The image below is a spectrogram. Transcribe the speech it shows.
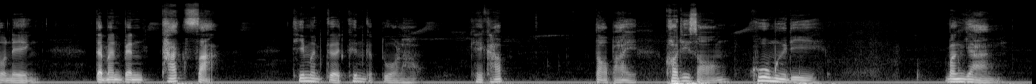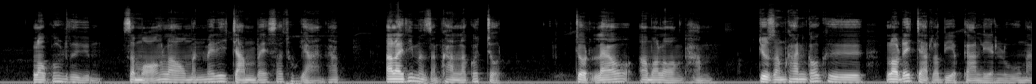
ตนเอง แต่มันเป็นทักษะที่มันเกิดขึ้นกับตัวเราโอเคครับ ต่อไปข้อที่ 2 คู่มือดี บางอย่างเราก็ลืม สมองเรามันไม่ได้จำไปซะทุกอย่างครับ อะไรที่มันสำคัญเราก็จด จดแล้วเอามาลองทำจุดสำคัญก็คือเราได้จัดระเบียบการเรียนรู้ไหม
